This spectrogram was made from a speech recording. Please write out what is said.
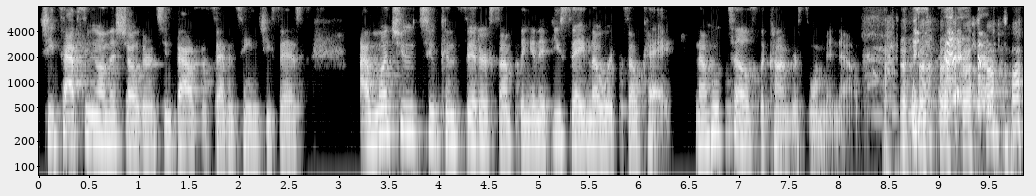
She taps me on the shoulder in 2017. She says, I want you to consider something. And if you say no, it's okay. Now, who tells the congresswoman no?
